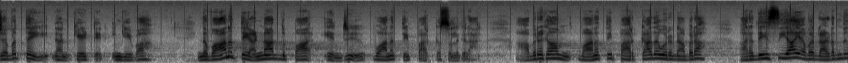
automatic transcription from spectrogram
ஜெபத்தை நான் கேட்டேன். இங்கே வா. இந்த வானத்தை அண்ணார்ந்து பார் என்று வானத்தை பார்க்க சொல்லுகிறார். ஆபிரகாம் வானத்தை பார்க்காத ஒரு நபரா? பரதேசியாய் அவர் நடந்து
